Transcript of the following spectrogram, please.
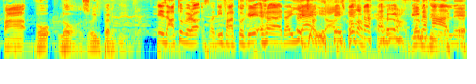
favoloso, imperdibile. Esatto, però sta di fatto che eh, era già ieri. andato, vabbè, in, no, per finale,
